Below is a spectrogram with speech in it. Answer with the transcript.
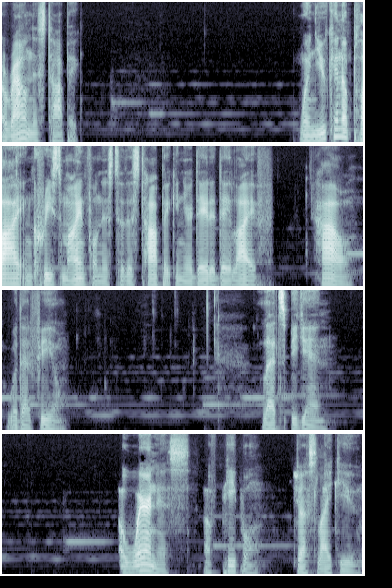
around this topic. When you can apply increased mindfulness to this topic in your day to day life, how would that feel? Let's begin. Awareness of people just like you.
